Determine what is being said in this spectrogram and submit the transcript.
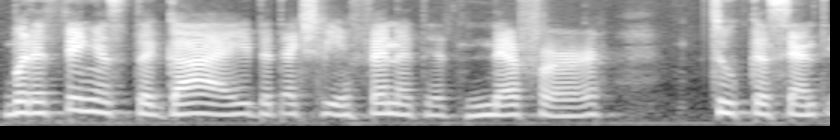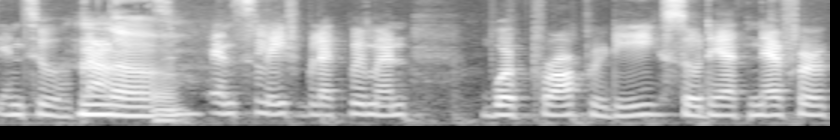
But the thing is the guy that actually invented it never took consent into account. No. enslaved black women were property so they had never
